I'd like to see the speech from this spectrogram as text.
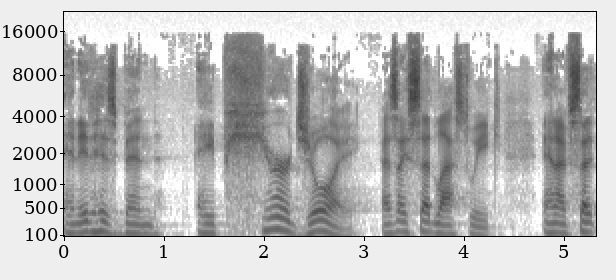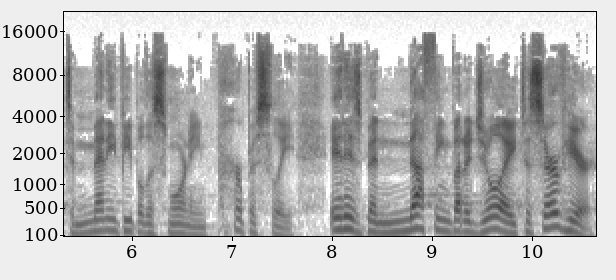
And it has been a pure joy, as I said last week, and I've said it to many people this morning purposely. It has been nothing but a joy to serve here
